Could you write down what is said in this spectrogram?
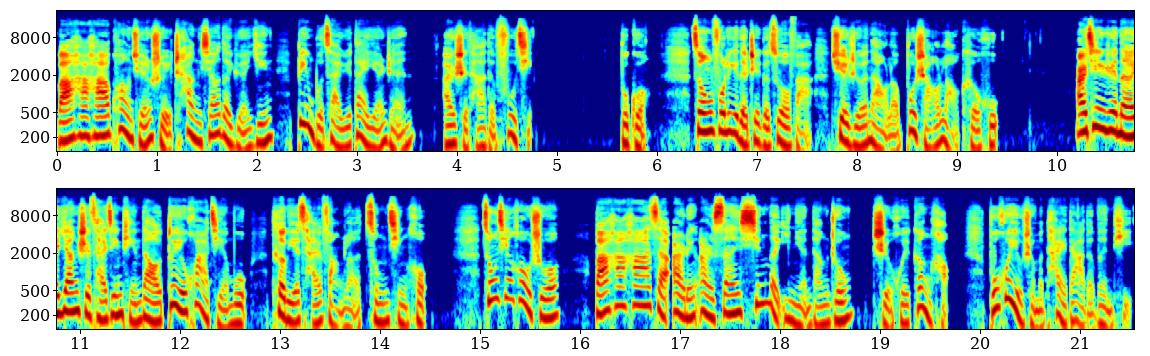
娃哈哈矿泉水畅销的原因并不在于代言人，而是他的父亲。不过，宗馥莉的这个做法却惹恼了不少老客户。而近日呢，央视财经频道对话节目特别采访了宗庆后，宗庆后说，娃哈哈在二零二三新的一年当中只会更好，不会有什么太大的问题。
